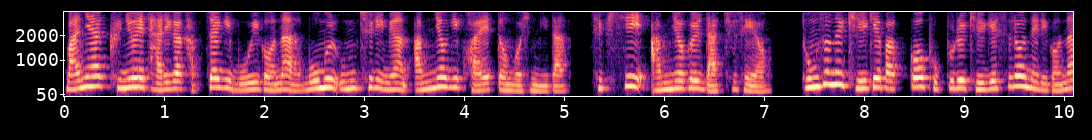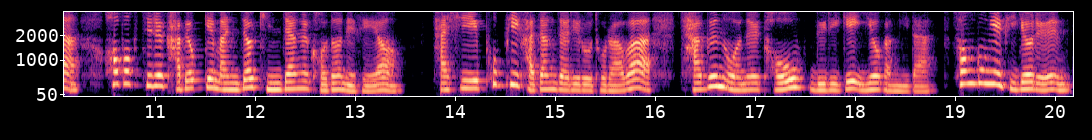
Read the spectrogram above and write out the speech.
만약 그녀의 다리가 갑자기 모이거나 몸을 움츠리면 압력이 과했던 것입니다. 즉시 압력을 낮추세요. 동선을 길게 바꿔 복부를 길게 쓸어내리거나 허벅지를 가볍게 만져 긴장을 걷어내세요. 다시 포피 가장자리로 돌아와 작은 원을 더욱 느리게 이어갑니다. 성공의 비결은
